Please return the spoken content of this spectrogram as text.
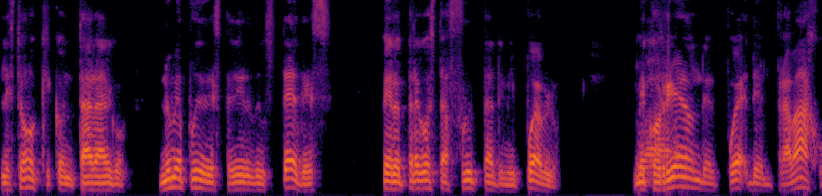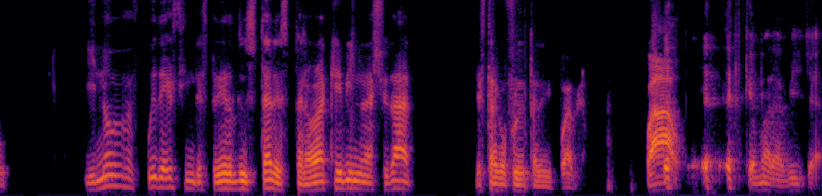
les tengo que contar algo. No me pude despedir de ustedes, pero traigo esta fruta de mi pueblo. Me corrieron del, del trabajo y no me pude ir sin despedir de ustedes, pero ahora que vine a la ciudad, les traigo fruta de mi pueblo. ¡Wow! ¡Qué maravilla!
